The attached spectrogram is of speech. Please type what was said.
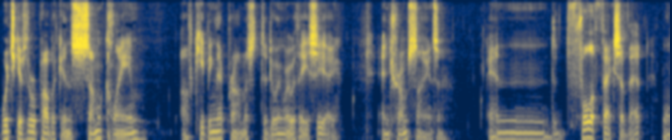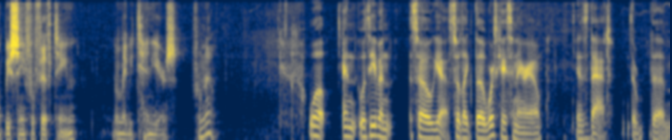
which gives the Republicans some claim of keeping their promise to doing away with ACA. And Trump signs it. And the full effects of that won't be seen for 15 or maybe 10 years from now. well, and what's even so yeah. So like the worst case scenario is that the the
